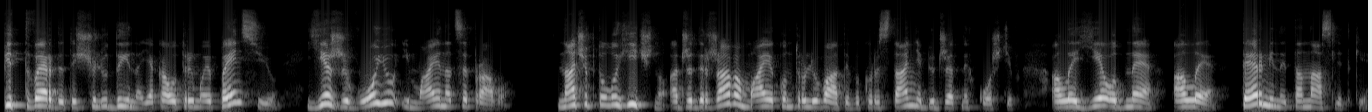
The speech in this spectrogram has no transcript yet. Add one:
підтвердити, що людина, яка отримує пенсію, є живою і має на це право. Начебто логічно, адже держава має контролювати використання бюджетних коштів. Але є одне але терміни та наслідки.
